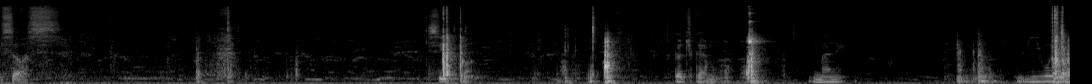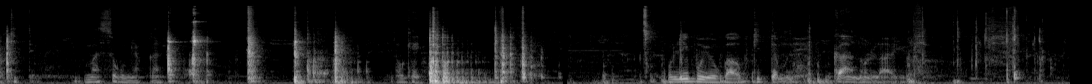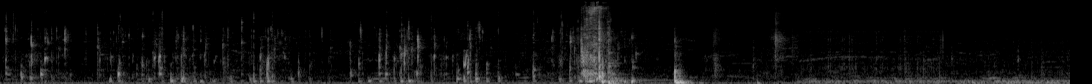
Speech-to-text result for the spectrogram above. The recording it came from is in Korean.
소스 스위트콘 고춧가루. 마늘. 미원이 없기 때문에 맛소금 약간. 오케이. 올리브유가 없기 때문에 까놀라유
